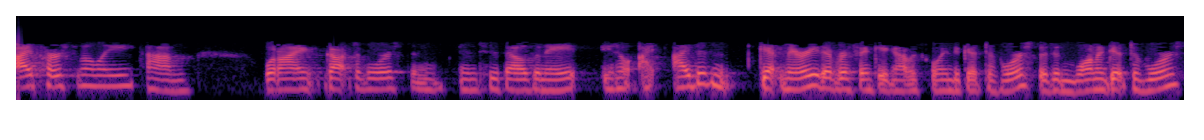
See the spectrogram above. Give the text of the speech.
I personally, um, when I got divorced in in 2008, you know, I I didn't get married ever thinking I was going to get divorced. I didn't want to get divorced.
